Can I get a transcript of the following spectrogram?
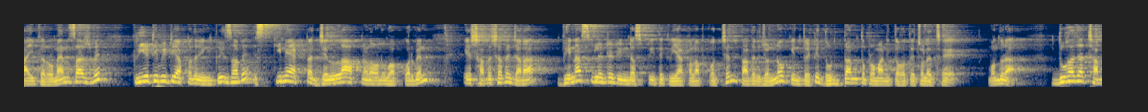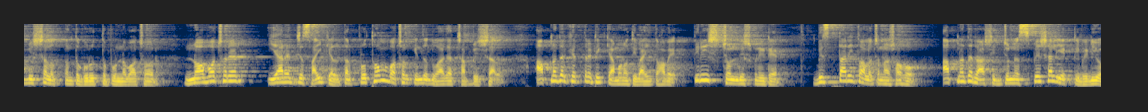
লাইফে রোম্যান্স আসবে ক্রিয়েটিভিটি আপনাদের ইনক্রিজ হবে স্কিনে একটা জেল্লা আপনারা অনুভব করবেন। এর সাথে সাথে যারা ভেনাস রিলেটেড ইন্ডাস্ট্রিতে ক্রিয়াকলাপ করছেন, তাদের জন্যও কিন্তু এটি দুর্দান্ত প্রমাণিত হতে চলেছে। বন্ধুরা দু হাজার ছাব্বিশ সাল অত্যন্ত গুরুত্বপূর্ণ বছর। ন বছরের ইয়ারের যে সাইকেল তার প্রথম বছর কিন্তু দু হাজার ছাব্বিশ সাল। আপনাদের ক্ষেত্রে ঠিক কেমন অতিবাহিত হবে? তিরিশ চল্লিশ মিনিটের বিস্তারিত আলোচনা সহ আপনাদের রাশির জন্য স্পেশালি একটি ভিডিও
